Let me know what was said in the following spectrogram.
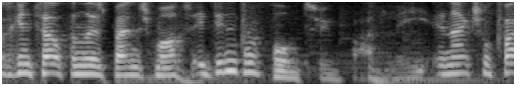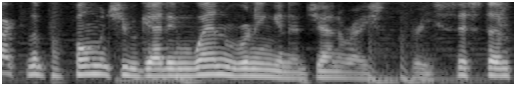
As you can tell from those benchmarks, it didn't perform too badly. In actual fact, the performance you were getting when running in a Generation 3 system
